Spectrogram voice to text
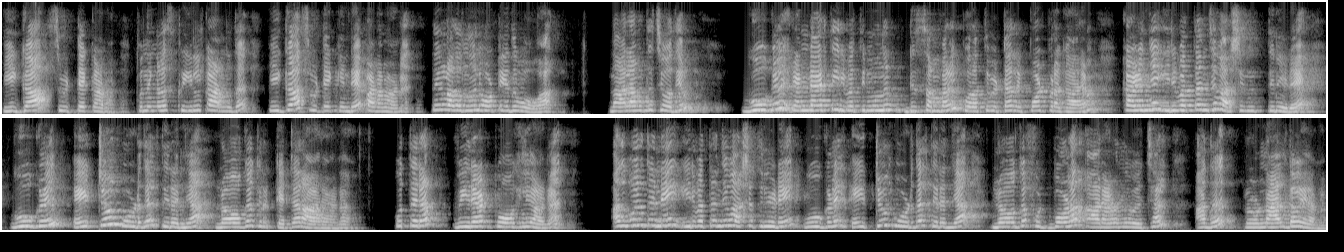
ഇഗ സ്വിറ്റെക് ആണ്. അപ്പൊ നിങ്ങൾ സ്ക്രീനിൽ കാണുന്നത് ഇഗ സ്വിറ്റെക്കിന്റെ പടമാണ്. നിങ്ങൾ അതൊന്ന് നോട്ട് ചെയ്തു പോവുക. നാലാമത്തെ ചോദ്യം. ഗൂഗിൾ രണ്ടായിരത്തി ഇരുപത്തി മൂന്ന് ഡിസംബറിൽ പുറത്തുവിട്ട റിപ്പോർട്ട് പ്രകാരം കഴിഞ്ഞ ഇരുപത്തഞ്ച് വർഷത്തിനിടെ ഗൂഗിളിൽ ഏറ്റവും കൂടുതൽ തിരഞ്ഞ ലോക ക്രിക്കറ്റർ ആരാണ്? ഉത്തരം വിരാട് കോഹ്ലിയാണ്. അതുപോലെ തന്നെ ഇരുപത്തഞ്ച് വർഷത്തിനിടെ ഗൂഗിളിൽ ഏറ്റവും കൂടുതൽ തിരഞ്ഞ ലോക ഫുട്ബോളർ ആരാണെന്ന് ചോദിച്ചാൽ അത് റൊണാൾഡോയാണ്.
